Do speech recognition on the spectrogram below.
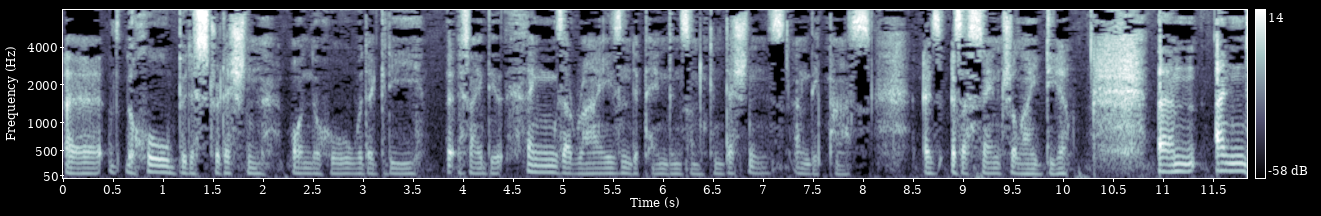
uh, the whole Buddhist tradition on the whole would agree that this idea that things arise in dependence on conditions and they pass is, is a central idea. Um, and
